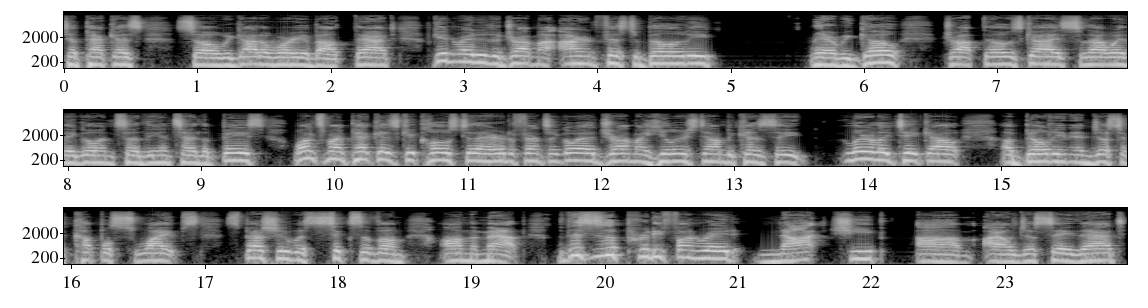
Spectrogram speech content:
to P.E.K.K.A.s so we got to worry about that. I'm getting ready to drop my Iron Fist ability there we go. Drop those guys so that way they go inside the inside of the base. Once my P.E.K.K.A.s get close to the air defense, I go ahead and drop my healers down because they literally take out a building in just a couple swipes, especially with six of them on the map. But this is a pretty fun raid, not cheap. Um, I'll just say that.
